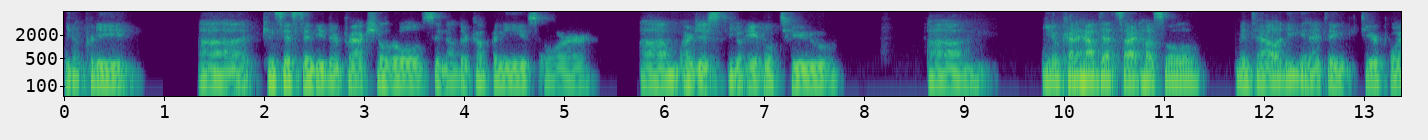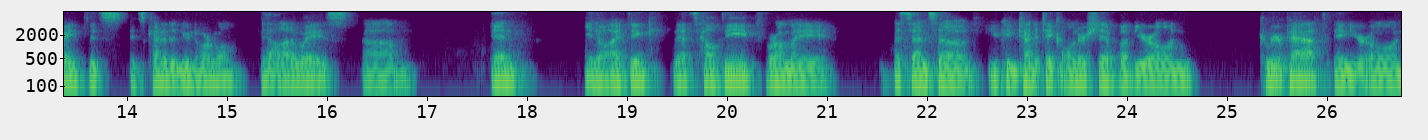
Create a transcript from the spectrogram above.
you know pretty uh, consistent either fractional roles in other companies or um, are just you know able to um, you know kind of have that side hustle mentality and i think to your point it's it's kind of the new normal in Yeah. a lot of ways um, and you know i think that's healthy from a a sense of you can kind of take ownership of your own career path and your own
